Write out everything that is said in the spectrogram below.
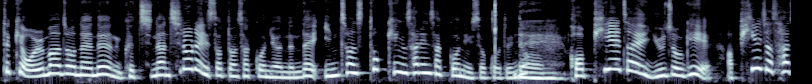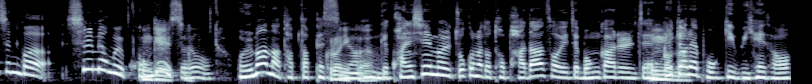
특히 얼마 전에는 그 지난 7월에 있었던 사건이었는데 인천 스토킹 살인 사건이 있었거든요. 네. 거 피해자의 유족이 아, 피해자 사진과 실명을 공개했어요. 공개했죠. 얼마나 답답했으면 관심을 조금이라도 더 받아서 이제 뭔가를 이제 공론화. 해결해 보기 위해서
